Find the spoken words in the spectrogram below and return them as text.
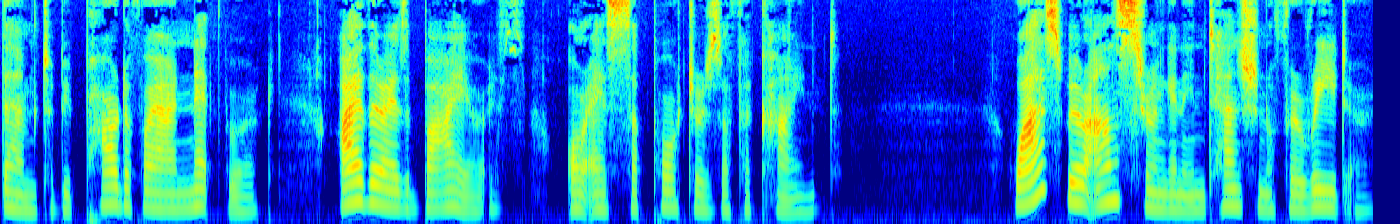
them to be part of our network, either as buyers or as supporters of a kind. Whilst we're answering an intention of a reader,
